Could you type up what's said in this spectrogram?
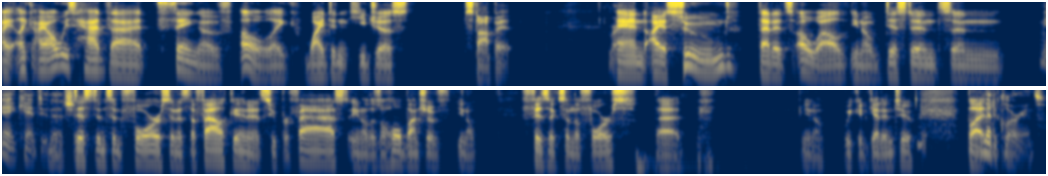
I like I always had that thing of oh like why didn't he just stop it? Right. And I assumed that it's oh well you know distance and yeah you can't do that distance shit. and force and it's the Falcon and it's super fast. You know there's a whole bunch of you know physics and the force that you know we could get into. But midichlorians.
